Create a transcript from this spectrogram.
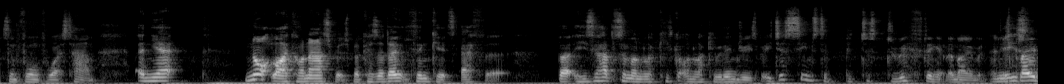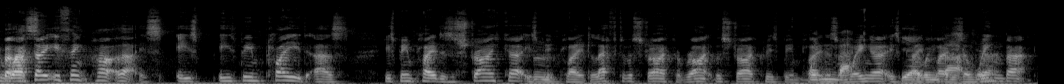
some form for West Ham. And yet, not like Arnautovic because I don't think it's effort. But he's had some unlucky. He's got unlucky with injuries, but he just seems to be just drifting at the moment. And he's, He's, played but West. don't you think part of that is he's he's been played as he's been played as a striker. He's Mm. been played left of a striker, right of a striker. He's been played Wing as back. a winger. He's Yeah, played, wing played as a back, wing back,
